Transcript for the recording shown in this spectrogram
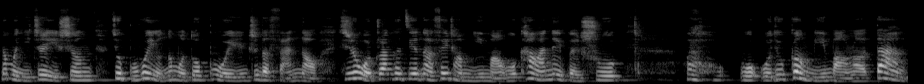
那么你这一生就不会有那么多不为人知的烦恼。其实我专科阶段非常迷茫，我看完那本书。哎，我我就更迷茫了。但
